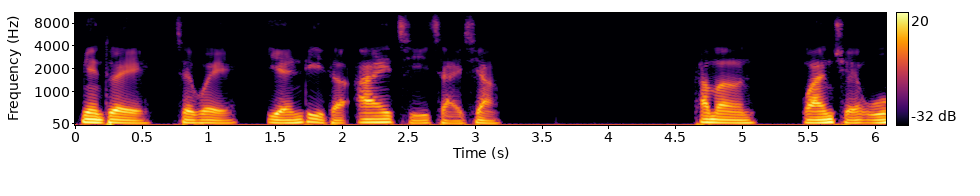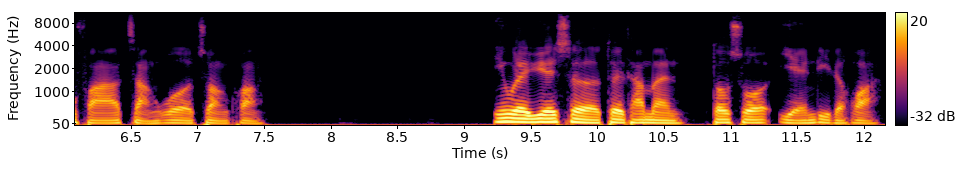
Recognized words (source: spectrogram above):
面对这位严厉的埃及宰相，他们完全无法掌握状况。因为约瑟对他们都说严厉的话，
